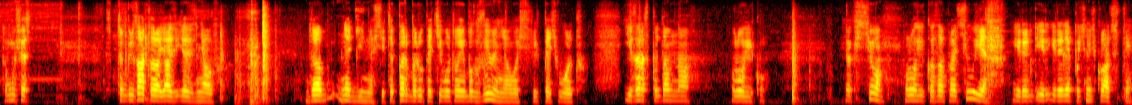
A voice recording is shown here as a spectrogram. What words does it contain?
Тому що стабілізатора я, я зняв для надійності. Тепер беру 5 вольтовий блок живлення, ось від 5 вольт. І зараз подам на логіку. Якщо логіка запрацює і, і, і реле почнуть клацати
